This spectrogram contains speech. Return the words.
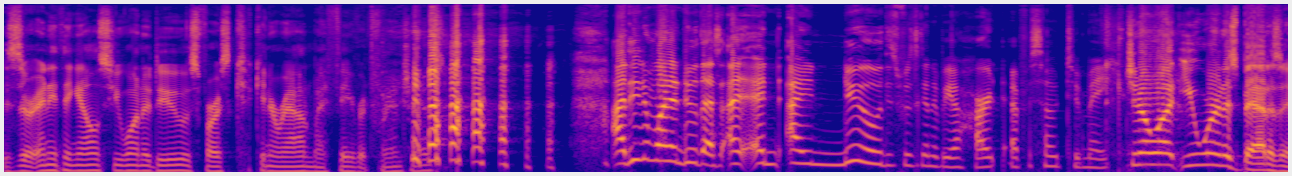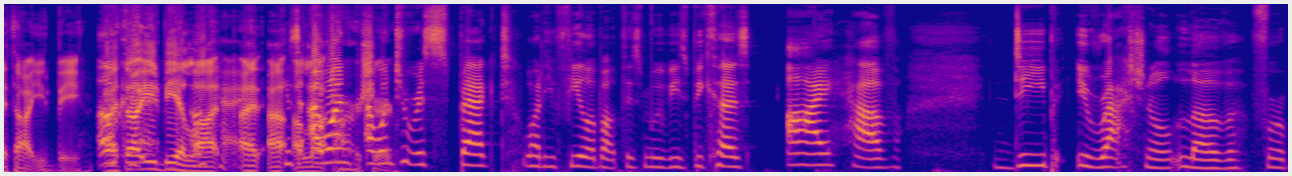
is there anything else you want to do as far as kicking around my favorite franchise? I didn't want to do this. I and I knew this was going to be a hard episode to make. do you know what? You weren't as bad as I thought you'd be. I thought you'd be a lot okay. a, a, 'Cause a lot I want harsher. I want to respect what you feel about these movies because I have deep irrational love for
